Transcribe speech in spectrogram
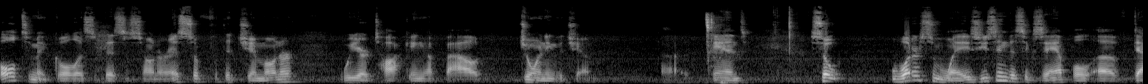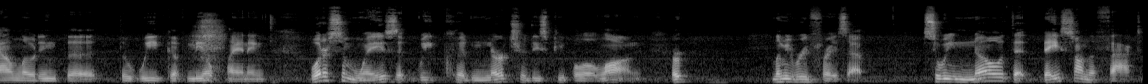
ultimate goal as a business owner is. So for the gym owner, we are talking about joining the gym. Uh, and so, what are some ways, using this example of downloading the, the week of meal planning, what are some ways that we could nurture these people along? Or let me rephrase that. So, we know that based on the fact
